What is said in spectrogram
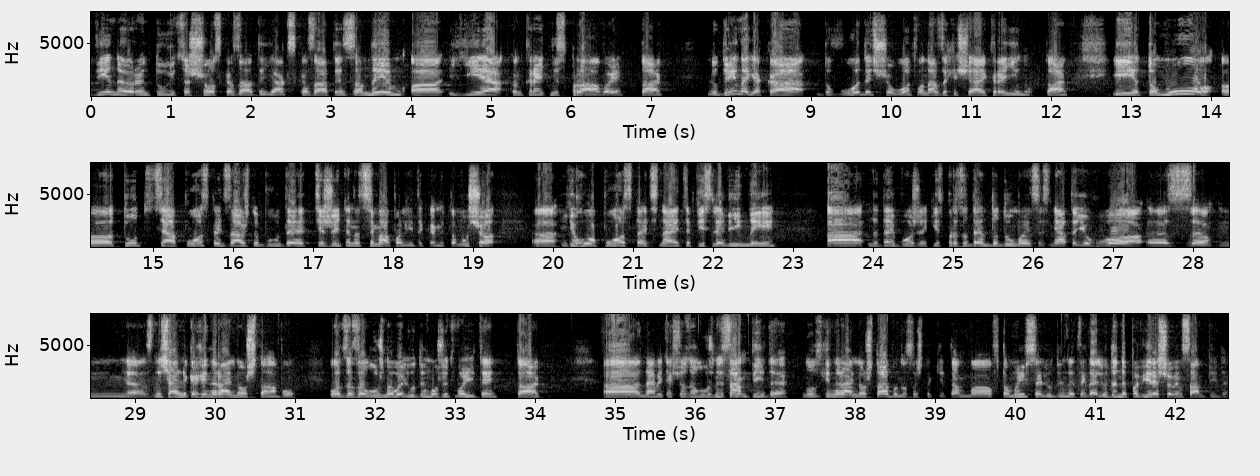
Він орієнтується, що сказати, як сказати. За ним є конкретні справи. Так, людина, яка доводить, що от вона захищає країну. Так і тому е, тут ця постать завжди буде тяжити над всіма політиками, тому що е, його постать, знаєте, після війни. А не дай Боже, якийсь президент додумається зняти його е, з, е, з начальника генерального штабу. От за залужного люди можуть вийти, так. А навіть якщо залужний сам піде ну, з генерального штабу, ну все ж таки там втомився людина і так далі. Люди не повірять, що він сам піде.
